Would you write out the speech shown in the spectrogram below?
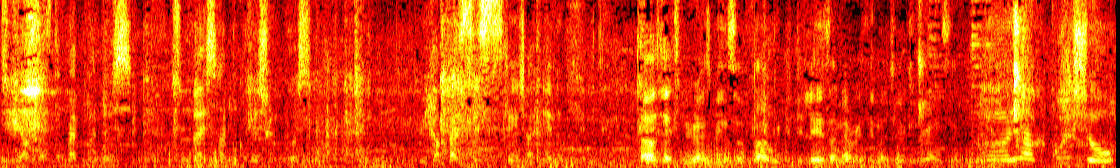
So we have 65 panels. So that is how the connection goes. We have that six strings at the end of everything. How's the experience been so far with the delays and everything that you're experiencing? Uh, yeah, quite sure.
